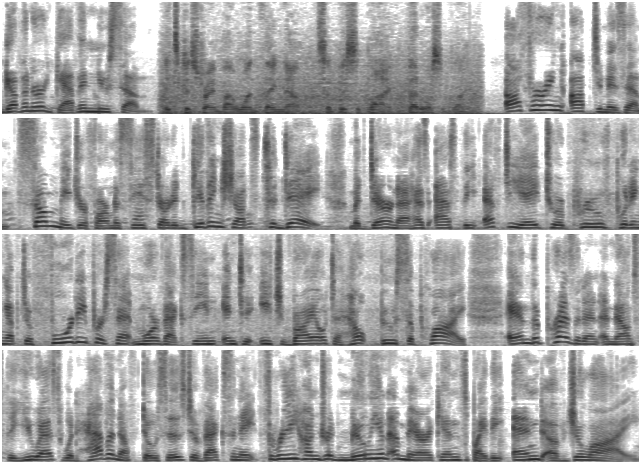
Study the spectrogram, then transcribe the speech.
Governor Gavin Newsom. It's constrained by one thing now, simply supply, federal supply. Offering optimism, some major pharmacies started giving shots today. Moderna has asked the FDA to approve putting up to 40% more vaccine into each vial to help boost supply. And the president announced the U.S. would have enough doses to vaccinate 300 million Americans by the end of July.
